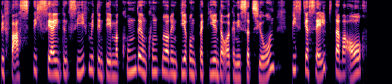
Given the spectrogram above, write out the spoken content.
befasst dich sehr intensiv mit dem Thema Kunde und Kundenorientierung bei dir in der Organisation, bist ja selbst aber auch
